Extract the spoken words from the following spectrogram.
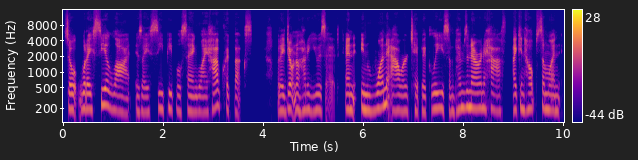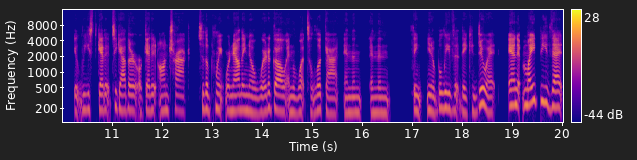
So what i see a lot is i see people saying well i have quickbooks but i don't know how to use it. And in one hour typically sometimes an hour and a half i can help someone at least get it together or get it on track to the point where now they know where to go and what to look at and then and then think you know believe that they can do it. And it might be that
